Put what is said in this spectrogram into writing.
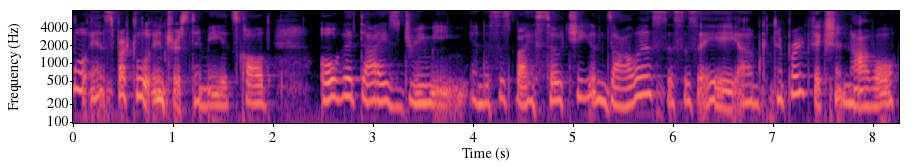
little, sparked a little interest in me. It's called Olga Dies Dreaming, and this is by Xochitl Gonzalez. This is a um, contemporary fiction novel.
